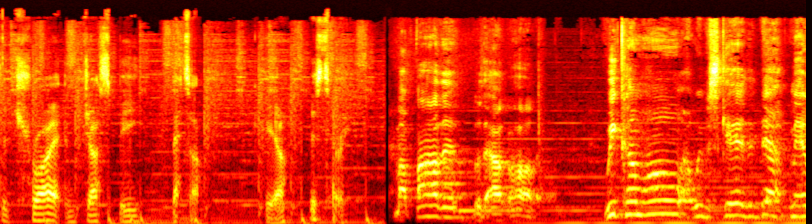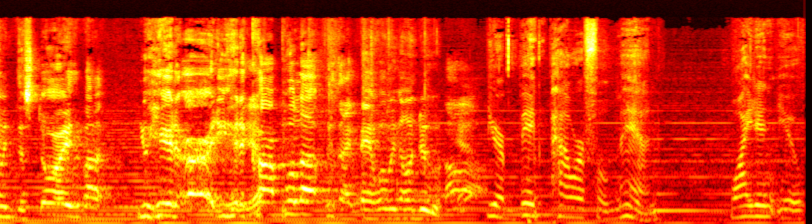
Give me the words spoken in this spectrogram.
to try and just be better. Here is Terry. My father was an alcoholic. We come home and we were scared to death, man. With the stories about you hear the earth, you hear the car pull up. It's like, man, what are we gonna do? You're a big, powerful man. Why didn't you?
